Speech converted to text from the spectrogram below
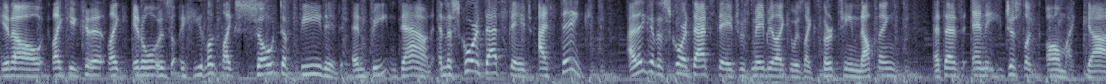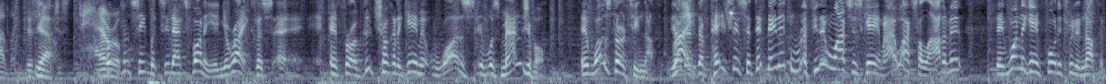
you know, like you could have, like it was. He looked like so defeated and beaten down. And the score at that stage, I think, I think if the score at that stage was maybe like it was like thirteen nothing. At that, and he just looked. Oh my god! Like this Yeah. is just terrible. But, but see, but see, that's funny, and you're right because, uh, and for a good chunk of the game, it was it was manageable. It was thirteen nothing. Right. The, the Patriots, they, they didn't. If you didn't watch this game, and I watched a lot of it, they won the game forty three to nothing.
